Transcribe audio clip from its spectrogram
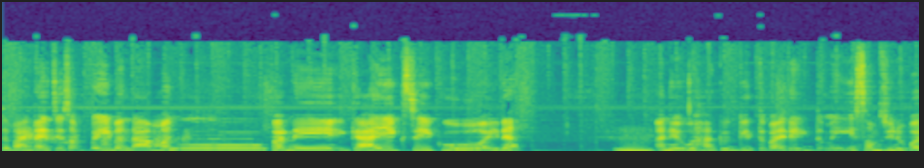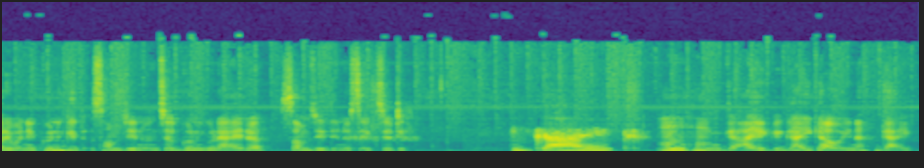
तपाईँलाई चाहिँ सबैभन्दा मनपर्ने गायक चाहिँ को हो होइन? अनि उहाँको गीत तपाईँले एकदमै सम्झिनु पऱ्यो भने कुन गीत सम्झिनुहुन्छ? गुनगुनाएर सम्झिदिनुहोस् एकचोटि। गायक। गायक गायिका होइन गायक।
